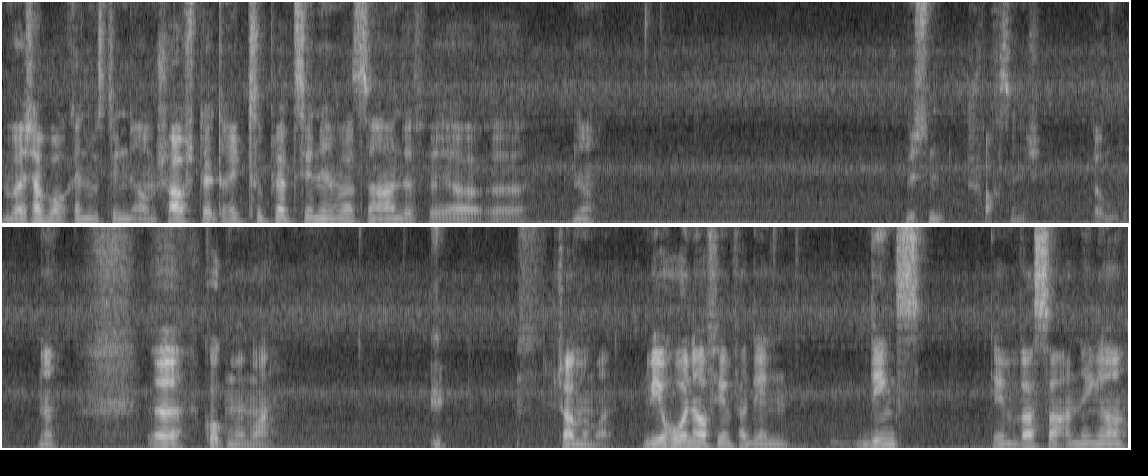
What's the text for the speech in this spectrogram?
Weil ich habe auch keine Lust, den am Schafstall direkt zu platzieren, den Wasserhahn. Das wäre, äh, ne? Bisschen schwachsinnig. Irgendwo, ne? Äh, gucken wir mal. Schauen wir mal. Wir holen auf jeden Fall den Dings, den Wasseranhänger,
